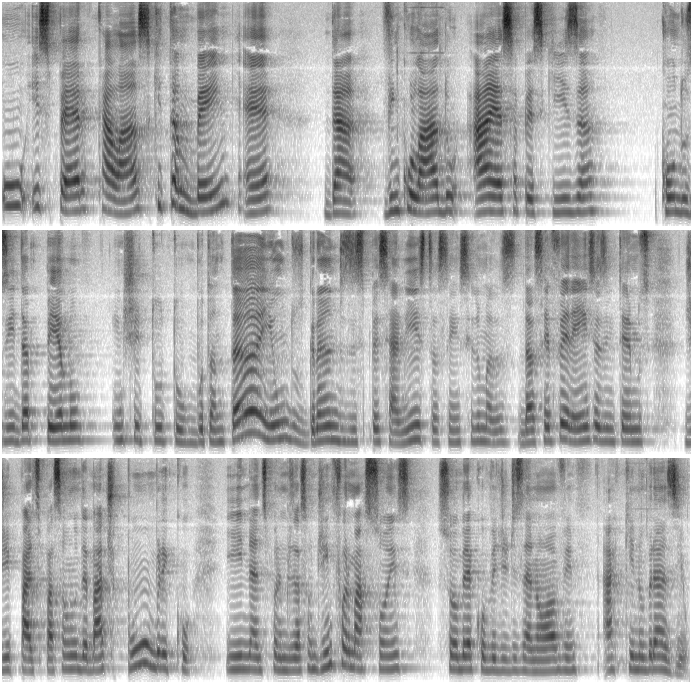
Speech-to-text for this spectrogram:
o Esper Calas, que também é da, vinculado a essa pesquisa conduzida pelo Instituto Butantan e um dos grandes especialistas, tem sido uma das, das, referências em termos de participação no debate público e na disponibilização de informações sobre a Covid-19 aqui no Brasil.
